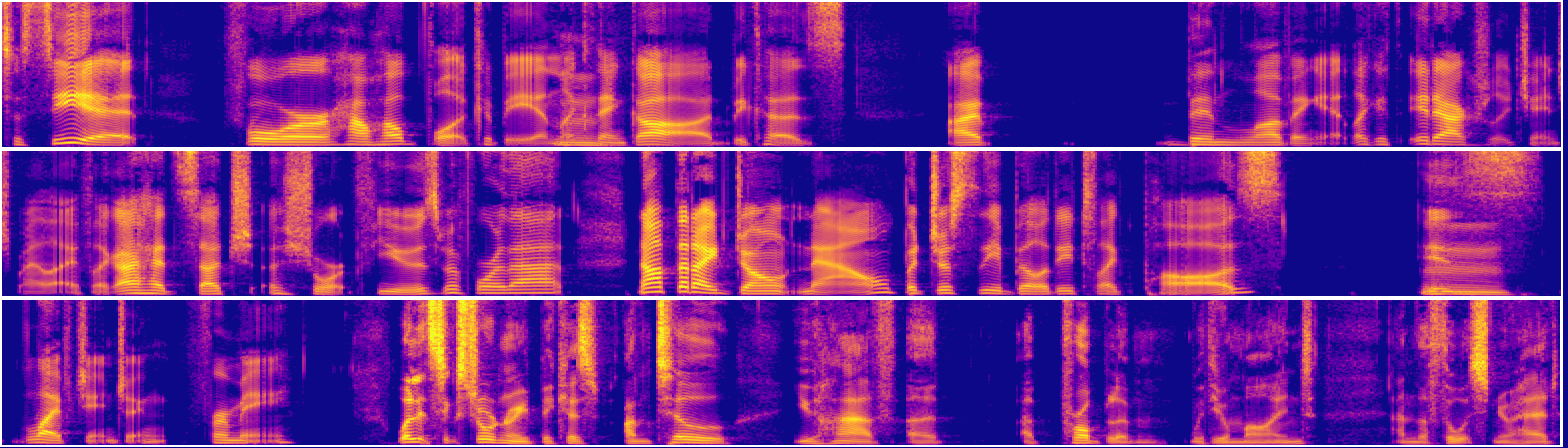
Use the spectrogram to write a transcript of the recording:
to see it for how helpful it could be. And like, mm. thank God, because I've been loving it. Like it, it actually changed my life. Like I had such a short fuse before that. Not that I don't now, but just the ability to like pause hmm. is life changing for me. Well, it's extraordinary because until you have a, a problem with your mind and the thoughts in your head,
